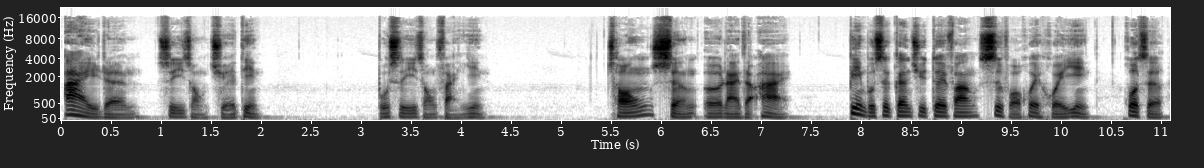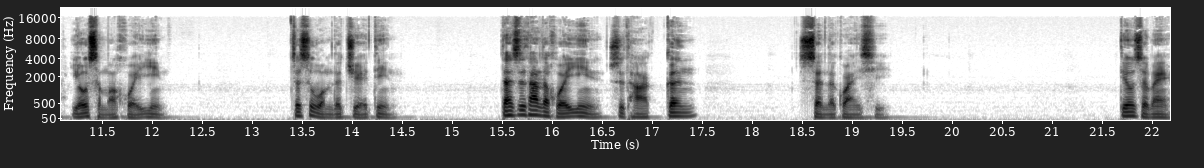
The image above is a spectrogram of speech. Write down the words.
爱人是一种决定，不是一种反应。从神而来的爱，并不是根据对方是否会回应，或者有什么回应，这是我们的决定。但是他的回应是他跟神的关系。弟兄姊妹，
